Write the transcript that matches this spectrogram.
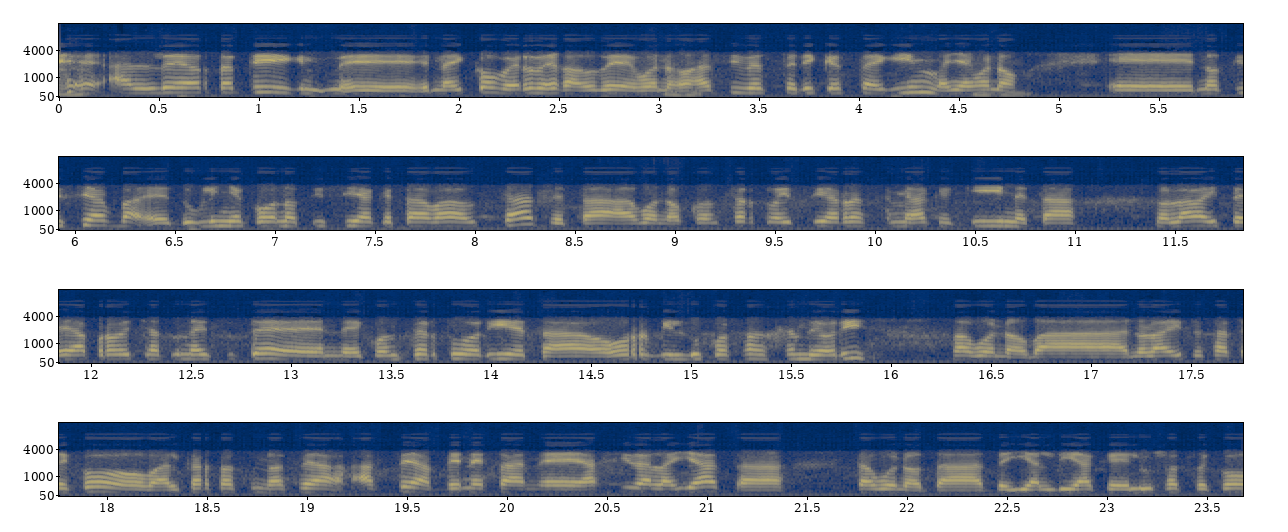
alde hortatik e, nahiko berde gaude. Bueno, hasi besterik ez da egin, baina, bueno, e, notiziak, ba, e, Dublineko notiziak eta bauzkat, eta, bueno, kontzertu aitziarra ekin, eta nola baite aprobetsatu nahi zuten e, kontzertu hori eta hor bilduko zan jende hori, ba, bueno, ba, nola baite zateko, ba, elkartasun aztea, aztea benetan e, asidalaia, eta, eta, bueno, eta deialdiak elusatzeko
